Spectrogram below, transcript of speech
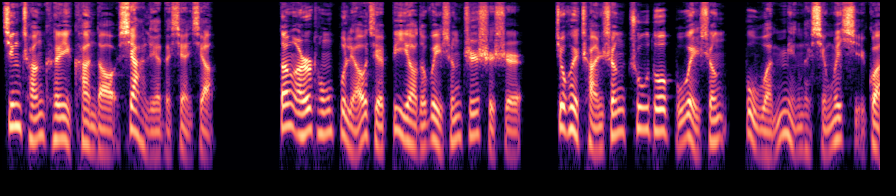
经常可以看到下列的现象：当儿童不了解必要的卫生知识时，就会产生诸多不卫生、不文明的行为习惯；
